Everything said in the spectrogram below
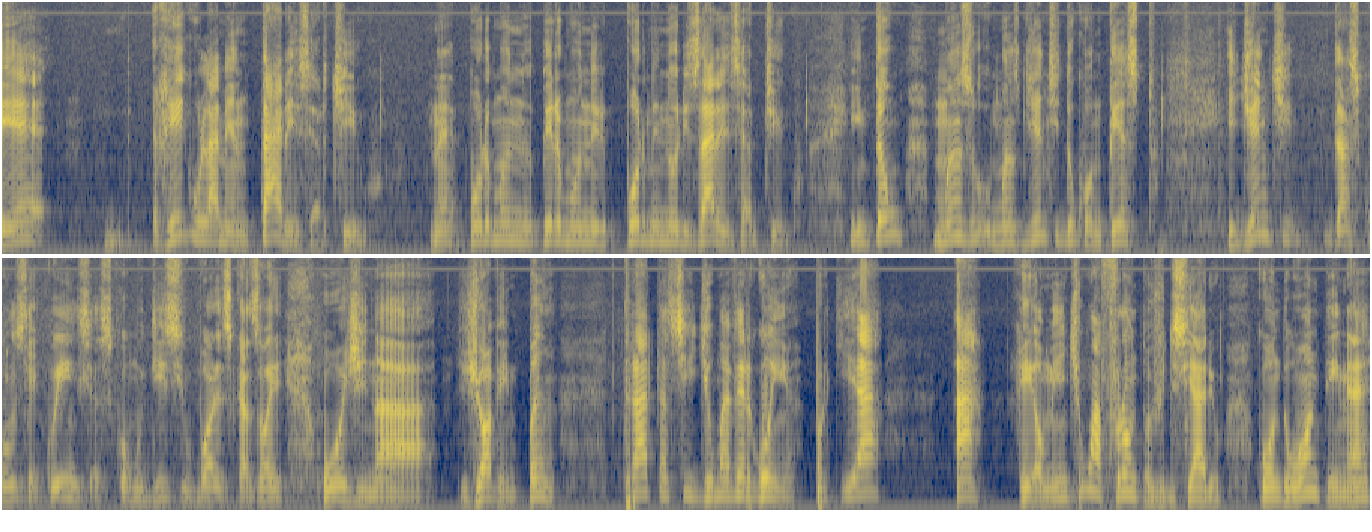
é regulamentar esse artigo, né? pormenorizar esse artigo. Então, mas, mas diante do contexto e diante das consequências, como disse o Boris Casoy hoje na Jovem Pan, trata-se de uma vergonha, porque há, há realmente um afronto ao judiciário. Quando ontem, né,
